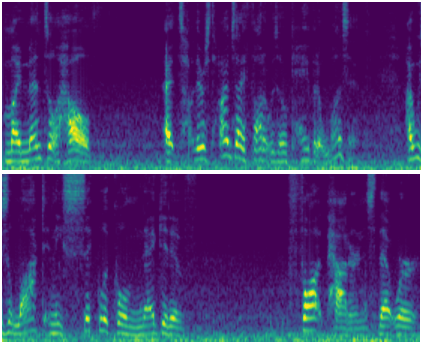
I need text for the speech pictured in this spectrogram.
my mental health, at t- there was times that I thought it was okay, but it wasn't. I was locked in these cyclical negative thought patterns that were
